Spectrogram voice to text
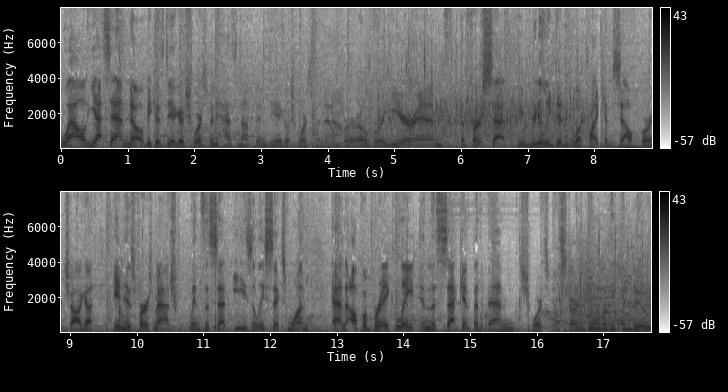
well, yes and no, because Diego Schwartzman has not been Diego Schwartzman now no. for over a year. And the first set, he really didn't look like himself. Burruchaga, in his first match, wins the set easily 6 1 and up a break late in the second. But then Schwartzman started doing what he can do,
